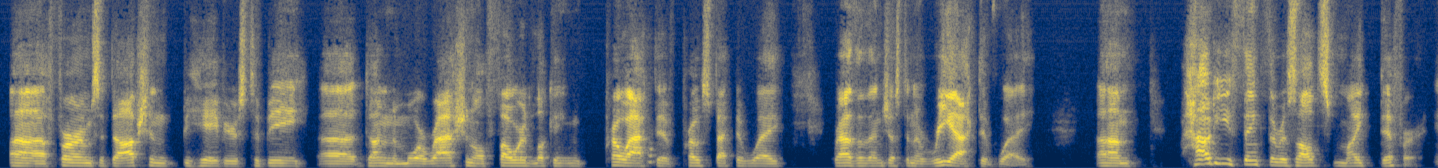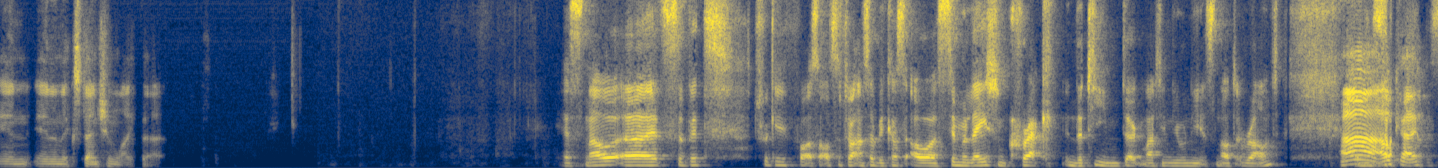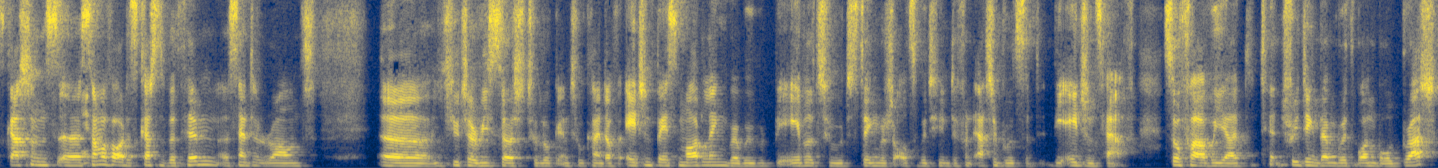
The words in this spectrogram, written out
uh, firms' adoption behaviors to be uh, done in a more rational, forward-looking, proactive, prospective way, rather than just in a reactive way. Um, how do you think the results might differ in, in an extension like that? Yes, now uh, it's a bit tricky for us also to answer because our simulation crack in the team, Dirk Martignoni, is not around. Ah, okay. Discussions, uh, some of our discussions with him uh, centered around uh, future research to look into kind of agent-based modeling where we would be able to distinguish also between different attributes that the agents have. So far, we are treating them with one bold brush.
